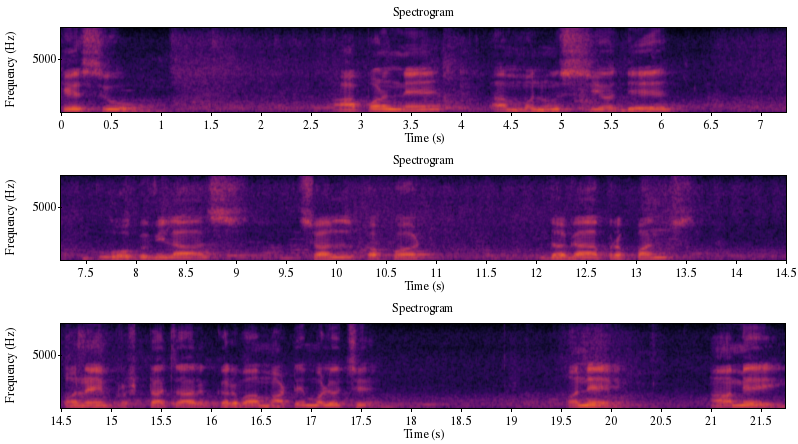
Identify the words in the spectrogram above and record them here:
કે શું? આપણને આ મનુષ્ય દેહ ભોગવિલાસ છલ, કપટ દગા પ્રપંચ અને ભ્રષ્ટાચાર કરવા માટે મળ્યો છે અને આમે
